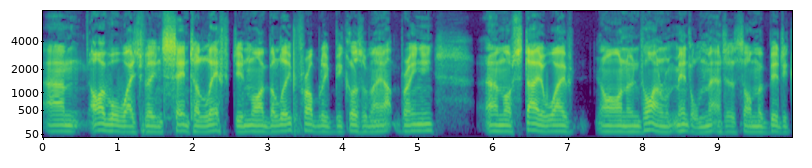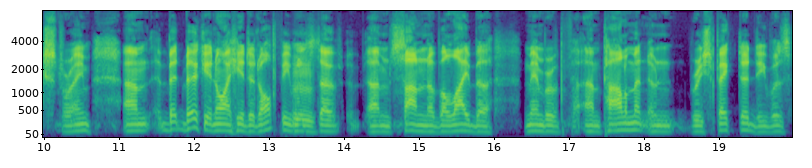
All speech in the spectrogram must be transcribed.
Um, I've always been centre left in my belief, probably because of my upbringing. Um, I've stayed away on environmental matters. I'm a bit extreme. Um, but Berkey and I hit it off. He was the um, son of a Labor member of um, Parliament and respected. He was.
